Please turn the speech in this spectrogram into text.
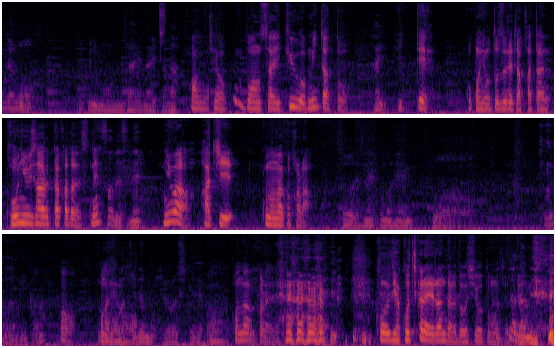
のでも特に問題ないかな。あじゃあ盆栽 Q を見たとはい。言ってここに訪れた方購入された方ですね。そうですね。には鉢この中から。そうですね。この辺とはこういうのでもいいかな。あこの辺バチでももよろしければ。うん。この中から。こういやこっちから選んだらどうしようと思っちゃって。こっちはダ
